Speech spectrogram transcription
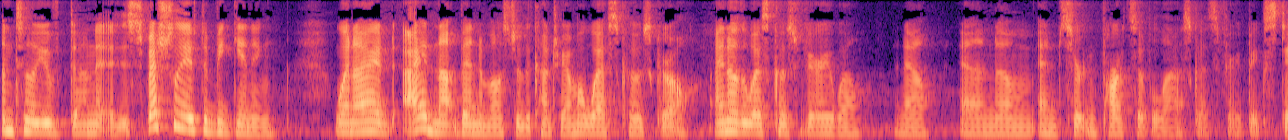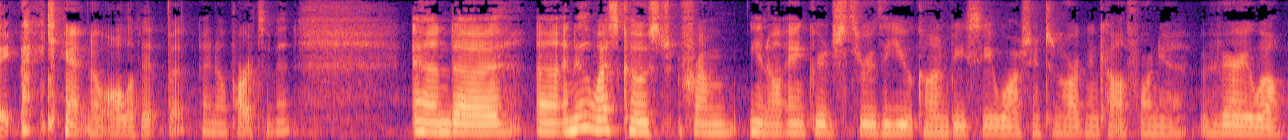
until you've done it, especially at the beginning. When I had, I had not been to most of the country. I'm a West Coast girl. I know the West Coast very well now, and um, and certain parts of Alaska. It's a very big state. I can't know all of it, but I know parts of it. And uh, uh, I knew the West Coast from you know Anchorage through the Yukon, BC, Washington, Oregon, California very well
